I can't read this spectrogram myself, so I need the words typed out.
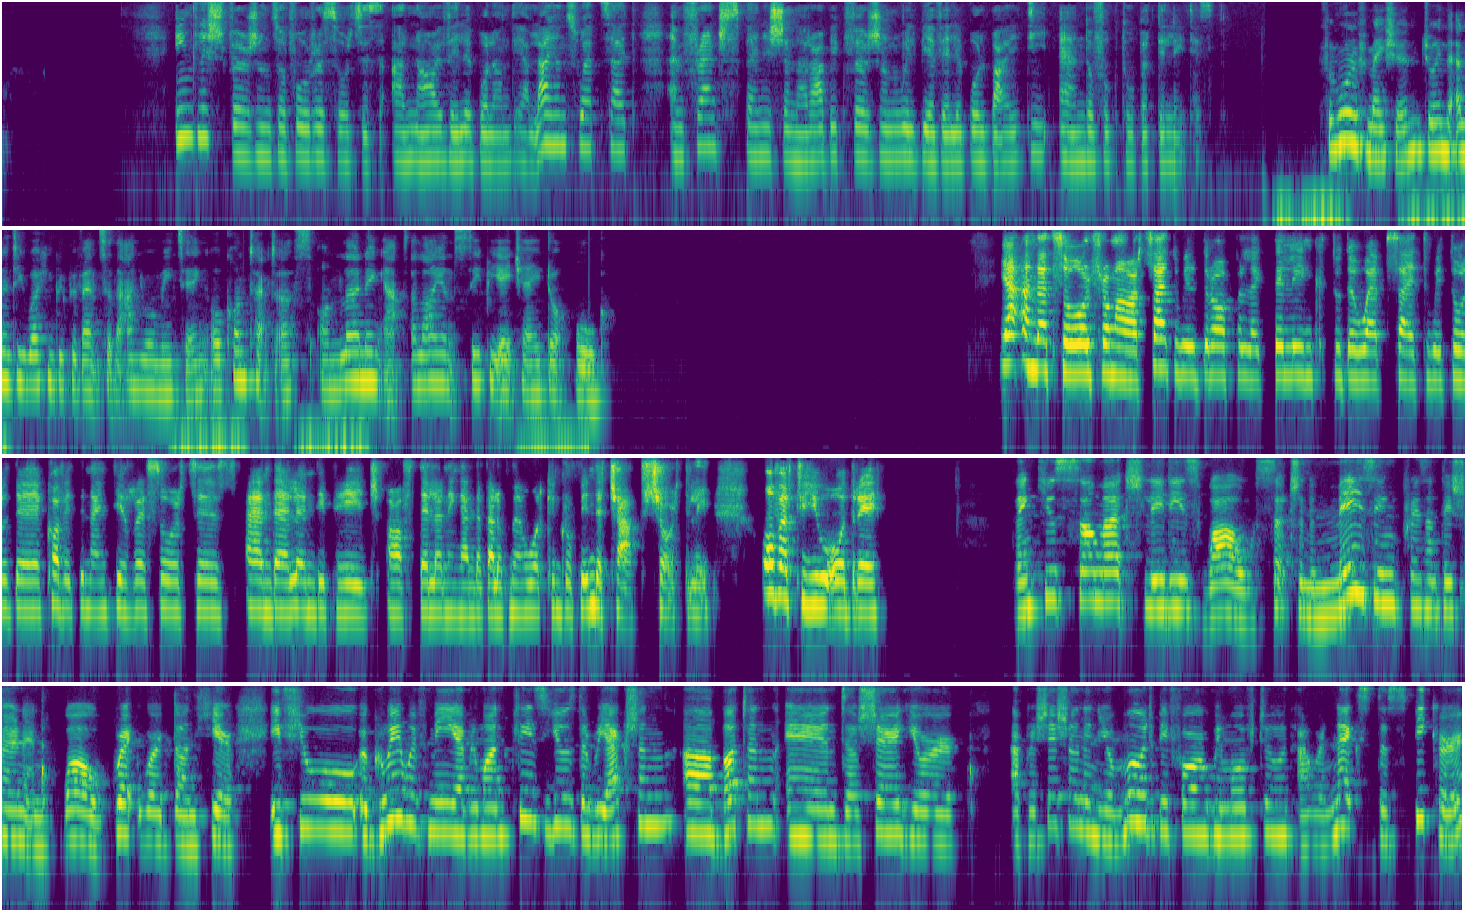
English versions of all resources are now available on the Alliance website and French, Spanish and Arabic version will be available by the end of October the latest. For more information, join the L&D Working Group events at the annual meeting or contact us on learning at alliancecpha.org. Yeah, and that's all from our side. We'll drop like the link to the website with all the COVID-19 resources and the L&D page of the Learning and Development Working Group in the chat shortly. Over to you, Audrey. Thank you so much, ladies. Wow, such an amazing presentation and wow, great work done here. If you agree with me, everyone, please use the reaction uh, button and uh, share your appreciation and your mood before we move to our next speaker.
